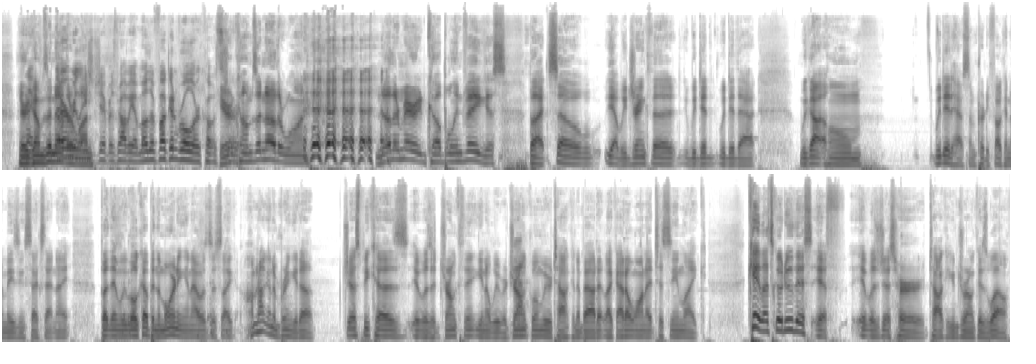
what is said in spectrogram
Here Like, comes Their another one. relationship is probably a motherfucking roller coaster. Here comes another one. another married couple in Vegas. But so yeah, we drink the we did we did that. We got home we did have some pretty fucking amazing sex that night. But then we woke up in the morning and I was just like, I'm not gonna bring it up just because it was a drunk thing. You know, we were drunk when we were talking about it. Like I don't want it to seem like, okay, let's go do this. If it was just her talking drunk as well.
